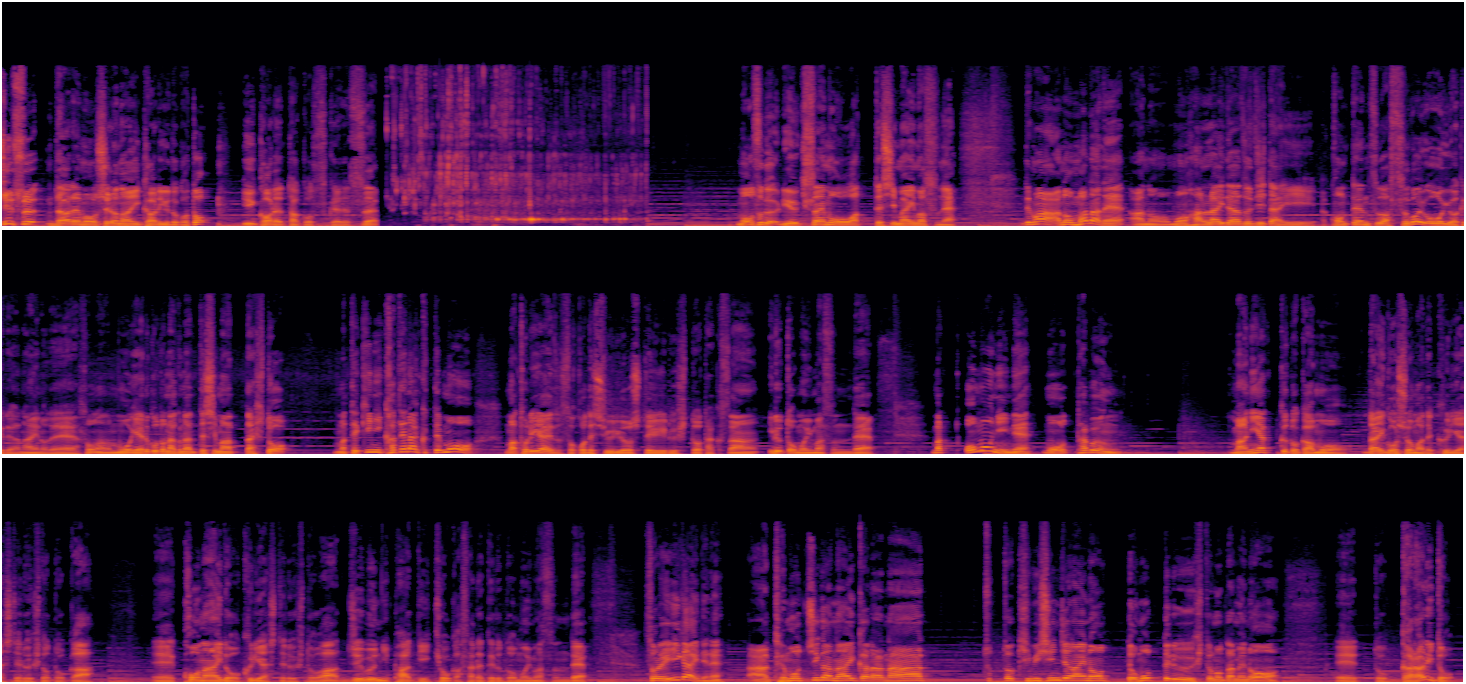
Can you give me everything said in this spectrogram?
チス誰も知らない狩人ことイカレタコスケです。もうすぐ竜騎祭も終わってしまいますね。でまああのまだねあのモンハンライダーズ自体コンテンツはすごい多いわけではないのでそうなのもうやることなくなってしまった人まあ、敵に勝てなくても、まあ、とりあえずそこで終了している人たくさんいると思いますんで、まあ、主にね、もう多分、マニアックとかも第5章までクリアしてる人とか、えー、高難易度をクリアしてる人は十分にパーティー強化されてると思いますんで、それ以外でね、あ手持ちがないからな、ちょっと厳しいんじゃないのって思ってる人のための、えー、っと、ガラリと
